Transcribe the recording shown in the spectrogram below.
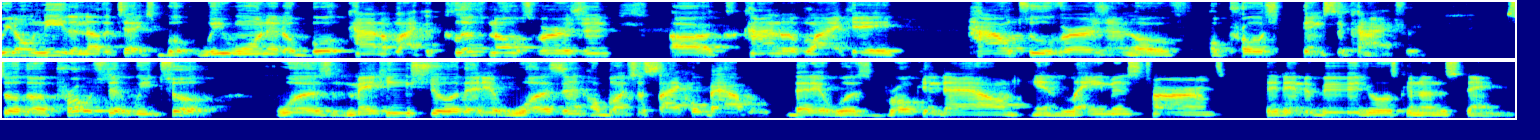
we don't need another textbook. We wanted a book kind of like a Cliff Notes version, uh, kind of like a how to version of approaching psychiatry. So the approach that we took was making sure that it wasn't a bunch of psychobabble, that it was broken down in layman's terms that individuals can understand.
